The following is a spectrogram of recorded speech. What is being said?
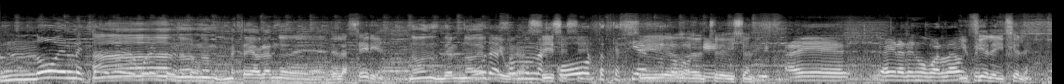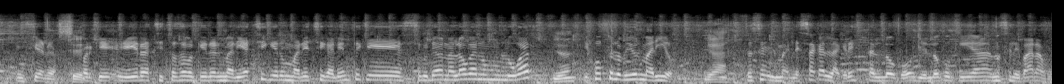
No, era una historia de Ah, 40 no, minutos. no, me estáis hablando de, de la serie, no de, no de Puta, película. son unas sí, sí, cortas sí. que hacían Sí, loco, en que- televisión. eh, ahí la tengo guardada. porque- Infieles, infieles. Infieles. Sí. Porque era chistoso porque era el mariachi, que era un mariachi caliente que se peleaba una loca en un lugar Ya, y justo lo pidió el marido. ya. Entonces el ma- le sacan la cresta al loco y el loco queda, no se le para. po.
